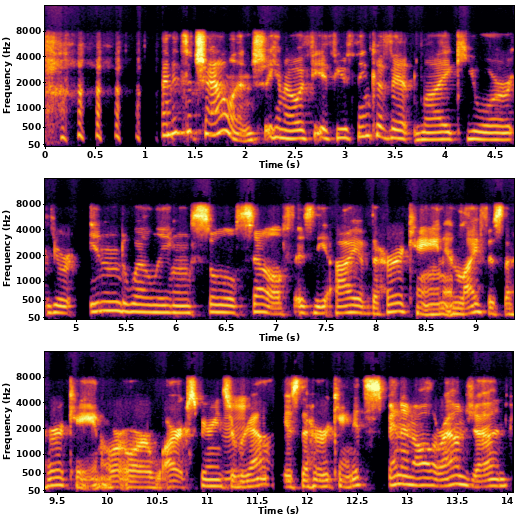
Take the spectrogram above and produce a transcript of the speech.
and it's a challenge, you know, if if you think of it like your your indwelling soul self is the eye of the hurricane and life is the hurricane or or our experience mm-hmm. of reality is the hurricane. It's spinning all around you and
